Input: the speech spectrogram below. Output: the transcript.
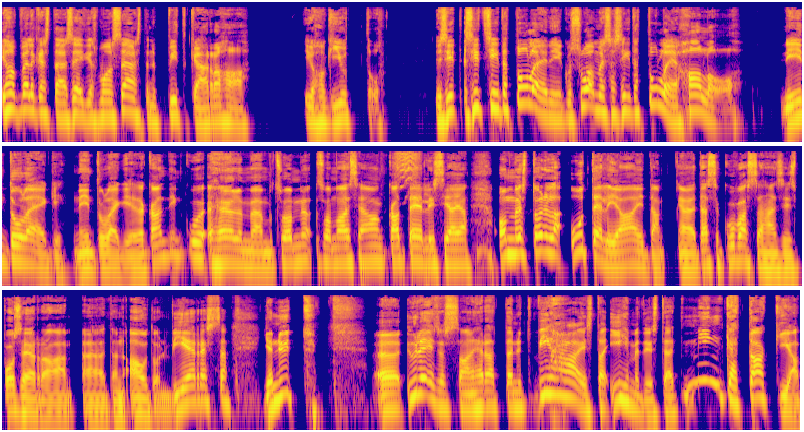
ihan pelkästään se, että jos mä oon säästänyt pitkää rahaa johonkin juttuun, niin sit, sit siitä tulee niin kuin Suomessa siitä tulee haloo. Niin tuleekin, niin tuleekin. Joka on niin kuin hölmöä, mutta suomi, suomalaisia on kateellisia ja on myös todella uteliaita. Ää, tässä kuvassa hän siis poseeraa ää, tämän auton vieressä. Ja nyt ää, yleisössä on herättänyt vihaista ihmetystä, että minkä takia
